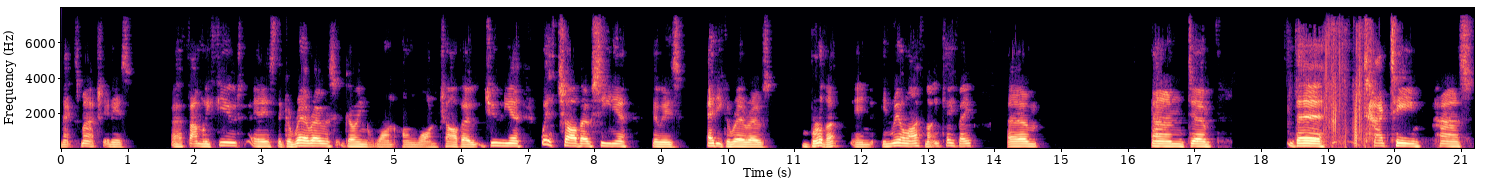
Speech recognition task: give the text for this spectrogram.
next match. It is a family feud. It is the Guerreros going one on one. Chavo Jr. with Chavo Sr., who is Eddie Guerrero's brother in in real life, not in kayfabe, um, and um, their tag team has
